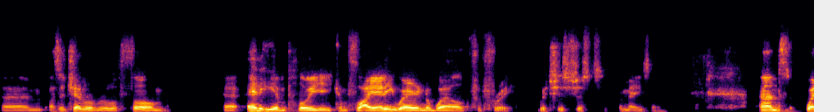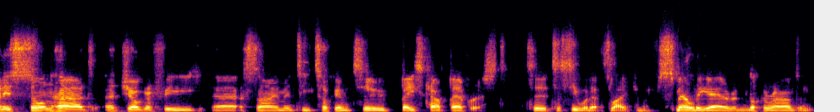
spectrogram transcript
um, as a general rule of thumb, uh, any employee can fly anywhere in the world for free, which is just amazing. And when his son had a geography uh, assignment, he took him to Base Camp Everest to, to see what it's like and smell the air and look around and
